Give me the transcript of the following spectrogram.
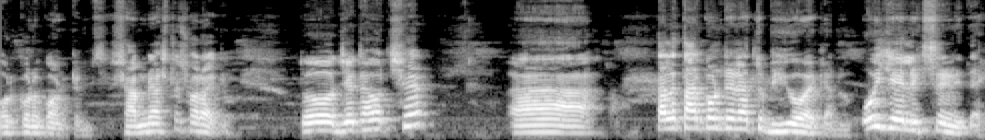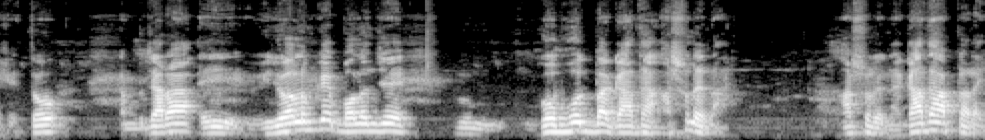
ওর কোনো কন্টেন্ট সামনে আসলে সরাই তো যেটা হচ্ছে তাহলে তার কন্টেন্ট এত ভিউ হয় কেন? ওই যে এলিট শ্রেণি দেখে। তো যারা এই হিরো আলমকে বলেন যে গোবধ বা গাধা, আসলে না। আসলে না। গাধা আপনারাই।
